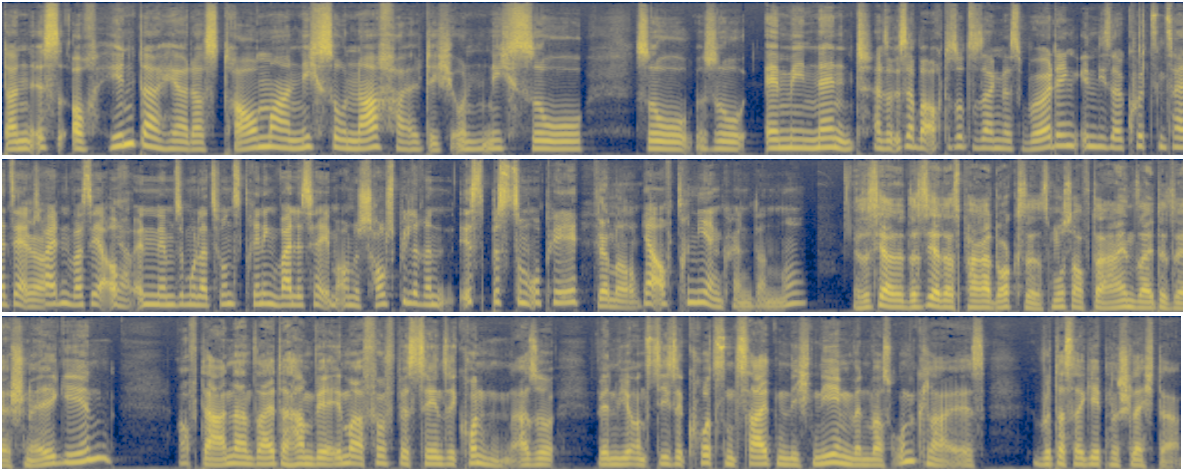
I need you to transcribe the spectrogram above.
dann ist auch hinterher das Trauma nicht so nachhaltig und nicht so so, so eminent. Also ist aber auch sozusagen das Wording in dieser kurzen Zeit sehr entscheidend, was ihr auch ja. in dem Simulationstraining, weil es ja eben auch eine Schauspielerin ist bis zum OP, genau. ja auch trainieren könnt dann. Ne? Das ist ja das, ist ja das Paradoxe. Es muss auf der einen Seite sehr schnell gehen, auf der anderen Seite haben wir immer fünf bis zehn Sekunden. Also wenn wir uns diese kurzen Zeiten nicht nehmen, wenn was unklar ist, wird das Ergebnis schlechter.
